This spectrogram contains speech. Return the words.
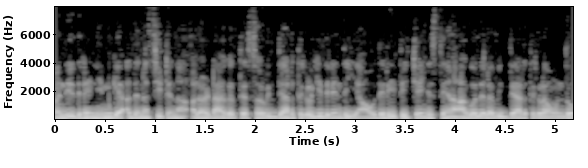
ಬಂದಿದ್ದರೆ ನಿಮಗೆ ಅದನ್ನು ಸೀಟನ್ನು ಅಲರ್ಟ್ ಆಗುತ್ತೆ. ಸೊ ವಿದ್ಯಾರ್ಥಿಗಳಿಗೆ ಇದರಿಂದ ಯಾವುದೇ ರೀತಿ ಚೇಂಜಸ್ ಏನು ಆಗೋದಿಲ್ಲ. ವಿದ್ಯಾರ್ಥಿಗಳ ಒಂದು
